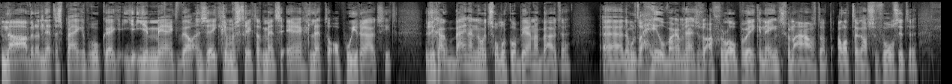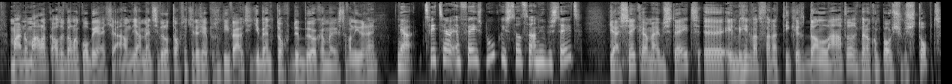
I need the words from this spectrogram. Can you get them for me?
Nou, wel een nette spijkerbroek. Je, je, merkt wel, en zeker in Maastricht, dat mensen erg letten op hoe je eruit ziet. Dus ik ga ook bijna nooit zonder colbert naar buiten. Uh, dan moet het wel heel warm zijn, zoals afgelopen week ineens. Zo'n avond dat alle terrassen vol zitten. Maar normaal heb ik altijd wel een colbertje aan. Ja, mensen willen toch dat je er representatief uitziet. Je bent toch de burgemeester van iedereen. Ja, Twitter en Facebook, is dat aan u besteed? Ja, is zeker aan mij besteed. Uh, in het begin wat fanatieker dan later. Ik ben ook een poosje gestopt.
